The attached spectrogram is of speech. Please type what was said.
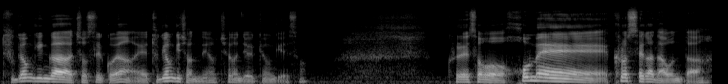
두 경기인가 졌을 거야. 예, 두 경기 졌네요. 최근 10경기에서. 그래서 홈에 크로세가 나온다.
